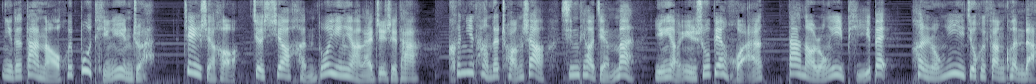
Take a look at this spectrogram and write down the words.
你的大脑会不停运转，这时候就需要很多营养来支持它。可你躺在床上，心跳减慢，营养运输变缓，大脑容易疲惫，很容易就会犯困的。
